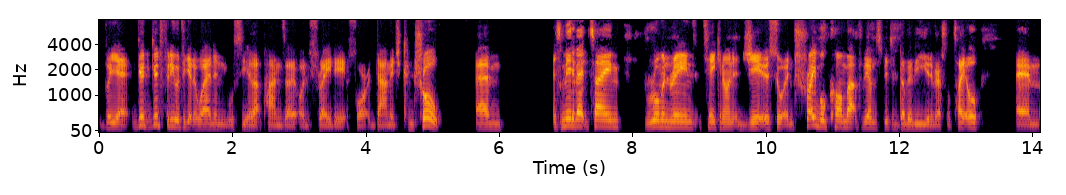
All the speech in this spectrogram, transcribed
but yeah, good good for Iyo to get the win, and we'll see how that pans out on Friday for Damage Control. Um, it's main event time. Roman Reigns taking on Jey Uso in tribal combat for the undisputed WWE Universal title. Um,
